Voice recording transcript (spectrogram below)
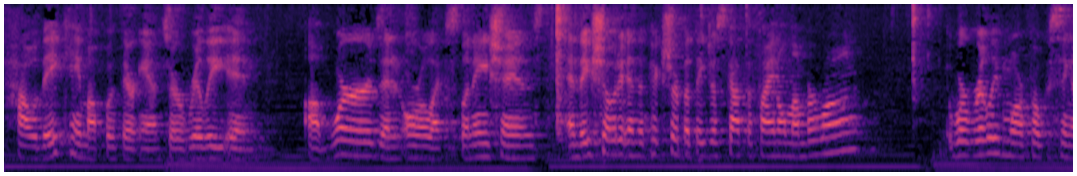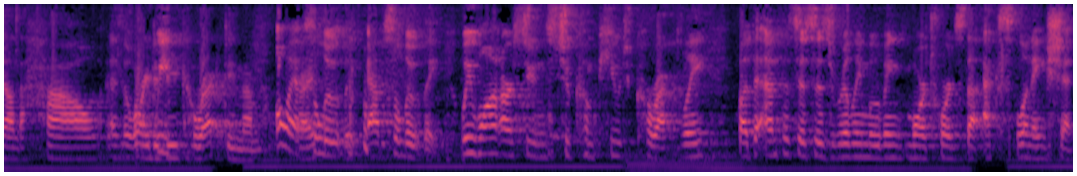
how they came up with their answer really in um, words and in oral explanations, and they showed it in the picture, but they just got the final number wrong. We're really more focusing on the how and the way we're going to we- be correcting them. Oh, right? absolutely, absolutely. We want our students to compute correctly, but the emphasis is really moving more towards the explanation.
